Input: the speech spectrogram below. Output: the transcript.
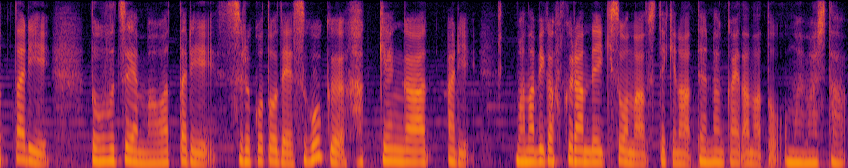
ったり動物園回ったりすることですごく発見があり学びが膨らんでいきそうな素敵な展覧会だなと思いました。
